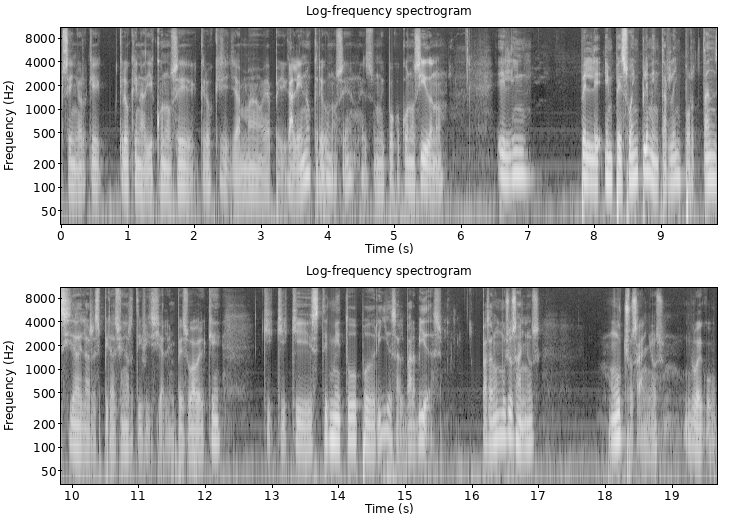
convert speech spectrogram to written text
señor que creo que nadie conoce, creo que se llama Galeno, creo, no sé, es muy poco conocido, ¿no? él empezó a implementar la importancia de la respiración artificial, empezó a ver que, que, este método podría salvar vidas. Pasaron muchos años, muchos años, luego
